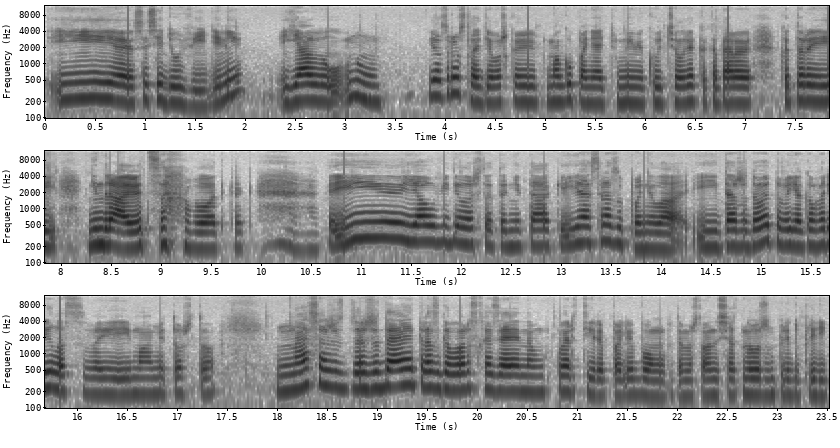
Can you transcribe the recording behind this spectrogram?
И соседи увидели. Я, ну, я взрослая девушка и могу понять мимику человека, который, который не нравится, вот как. И я увидела, что это не так, и я сразу поняла. И даже до этого я говорила своей маме то, что нас ожи- ожидает разговор с хозяином квартиры по-любому, потому что он сейчас должен предупредить,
